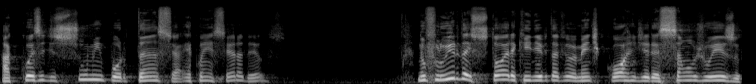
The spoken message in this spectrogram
a coisa de suma importância é conhecer a Deus. No fluir da história que inevitavelmente corre em direção ao juízo,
